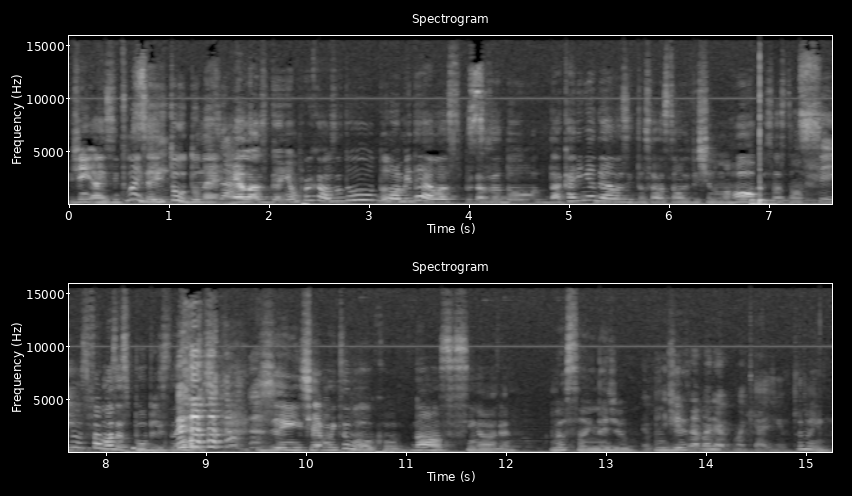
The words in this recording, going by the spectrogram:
Gente, as influencers Sim, e tudo, né? exato. Elas ganham por causa do, do nome delas, por causa Sim. do, da carinha delas. Então, se elas estão vestindo uma roupa, se elas estão. Sim. As famosas publis, né, gente? gente, é muito louco. Nossa senhora. Meu sonho, né, Ju? Eu queria trabalhar com maquiagem. eu Também.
